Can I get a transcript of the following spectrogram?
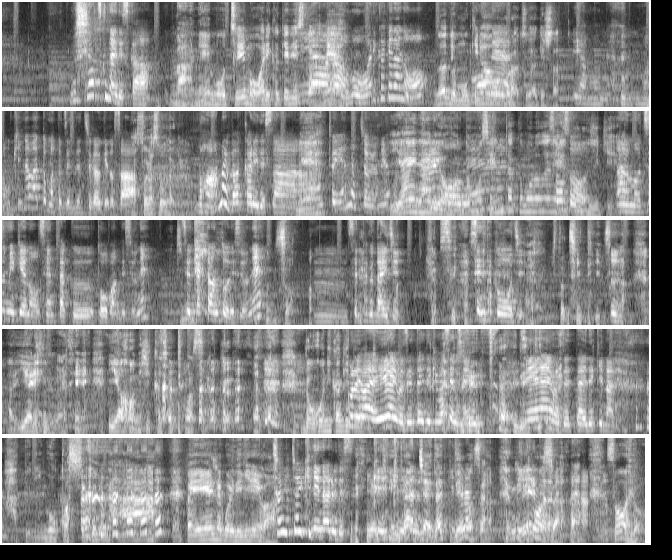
蒸し暑くないですか？まあねもう梅雨も終わりかけですからいやーねもう終わりかけなの？だってもう沖縄もうね。もほら梅雨明けしたって。いやもうね、まあ、沖縄とまた全然違うけどさ。まあそりゃそうだけど。もう雨ばっかりでさ、ね。本当嫌になっちゃうよね嫌になるよ本当もうね。洗濯物がねそうそう。この時期。あのもう罪家の洗濯当番ですよね。罪洗濯担当ですよね。うんそう。うん洗濯大臣すいません。洗濯王子。一つ言っていいですか、あイヤリングがねイヤホンに引っかかってますよ。どこにかけてこれは AI は絶対できませんね。絶対できない。AI は絶対できない。ハプニング起こしてくるなやっぱ AI じゃこれできねえわ。ちょいちょい気になるです。いや気になっちゃう。だってでもさでもさはいはい。そうよ。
